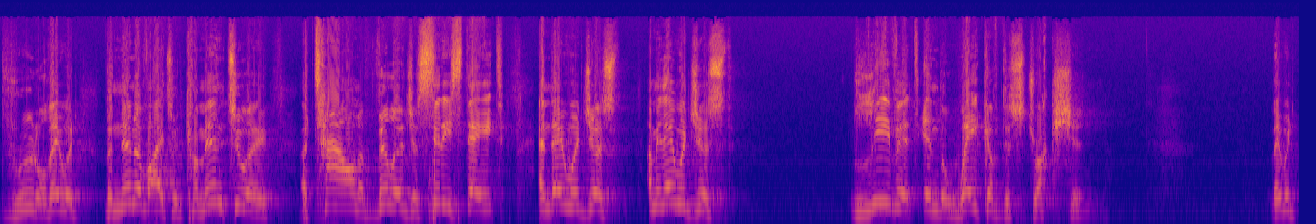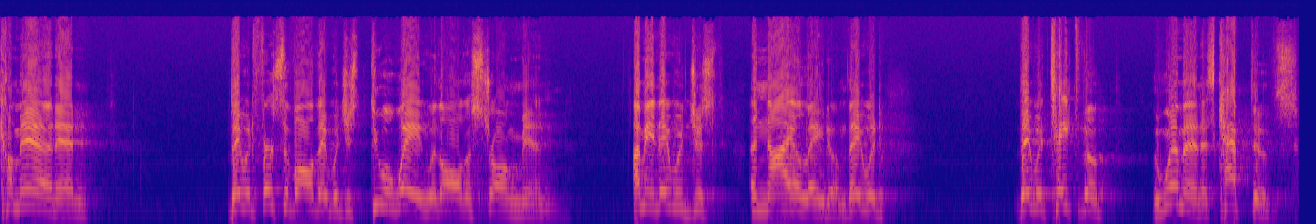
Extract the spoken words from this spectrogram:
brutal they would the ninevites would come into a, a town a village a city state and they would just i mean they would just leave it in the wake of destruction they would come in and they would first of all they would just do away with all the strong men i mean they would just annihilate them they would they would take the the women as captives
